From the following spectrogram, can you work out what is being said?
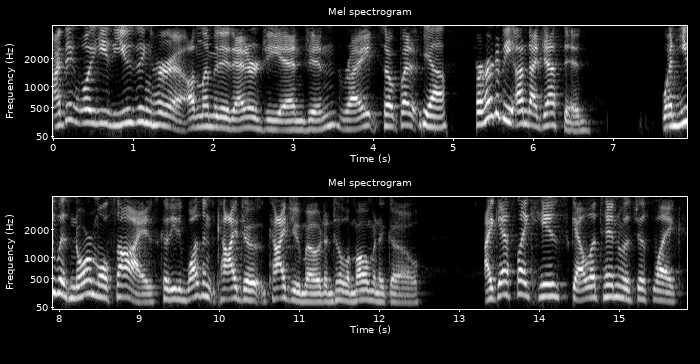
I think well he's using her unlimited energy engine, right? So but yeah. for her to be undigested when he was normal size because he wasn't kaiju kaiju mode until a moment ago i guess like his skeleton was just like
